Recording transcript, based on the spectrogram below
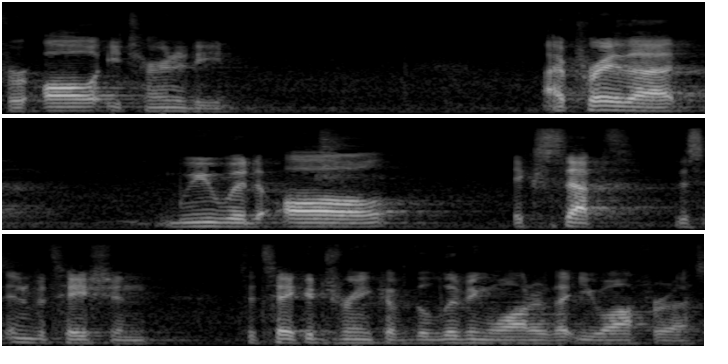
for all eternity. I pray that we would all accept this invitation to take a drink of the living water that you offer us.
